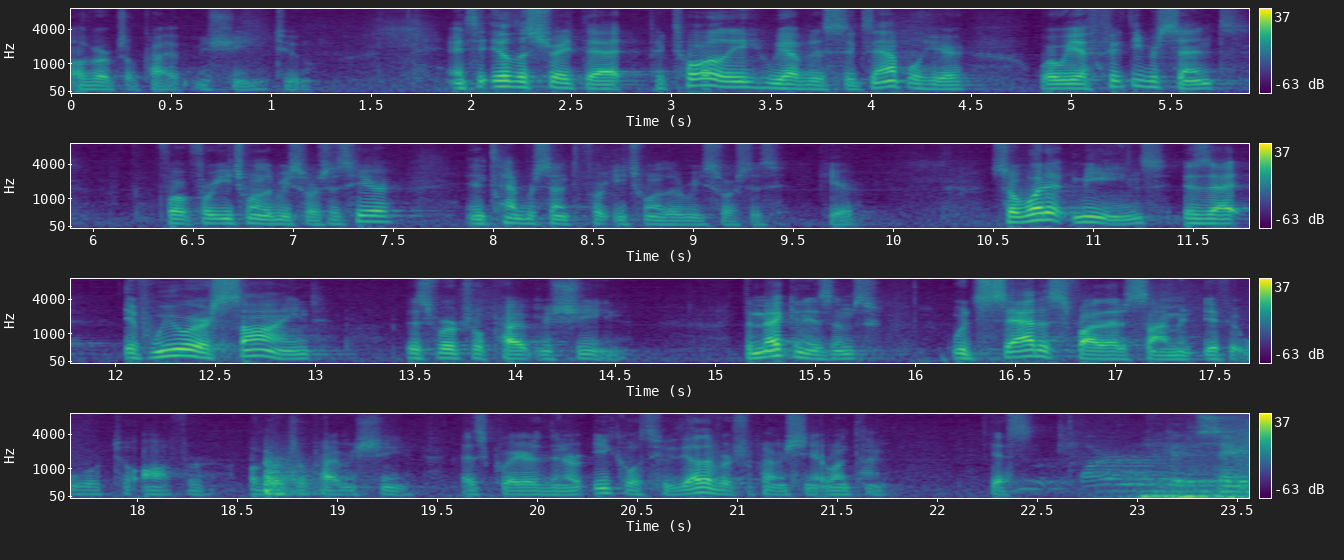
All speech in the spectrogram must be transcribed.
of virtual private machine 2. And to illustrate that pictorially, we have this example here where we have 50% for, for each one of the resources here and 10% for each one of the resources here. So what it means is that if we were assigned this virtual private machine, the mechanisms would satisfy that assignment if it were to offer a virtual private machine that's greater than or equal to the other virtual private machine at runtime. Yes? Why would you get the same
